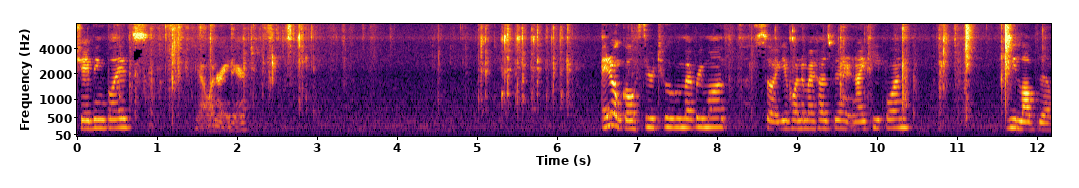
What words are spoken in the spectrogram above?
shaving blades. Got one right here. I don't go through two of them every month, so I give one to my husband and I keep one. We love them.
